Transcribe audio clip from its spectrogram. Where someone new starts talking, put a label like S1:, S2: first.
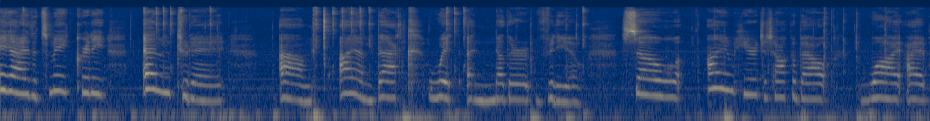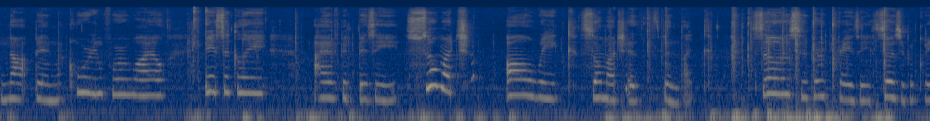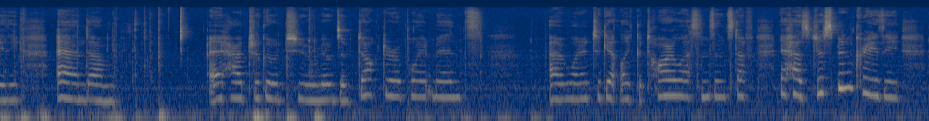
S1: Hey guys, it's me, Kritty, and today, um, I am back with another video. So, I am here to talk about why I have not been recording for a while. Basically, I have been busy so much all week, so much it's been like so super crazy, so super crazy. And um, I had to go to loads of doctor appointments. I wanted to get like guitar lessons and stuff. It has just been crazy,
